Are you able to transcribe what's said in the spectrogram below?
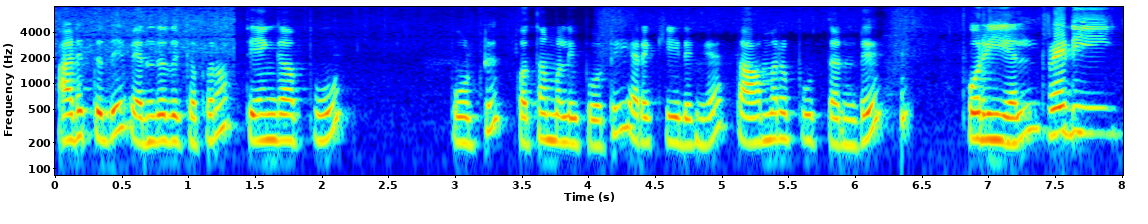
அடுத்தது வெந்ததுக்கப்புறம் தேங்காய் பூ போட்டு கொத்தமல்லி போட்டு இறக்கிடுங்க. தாமரைப்பூ தண்டு பொரியல் ரெடி.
